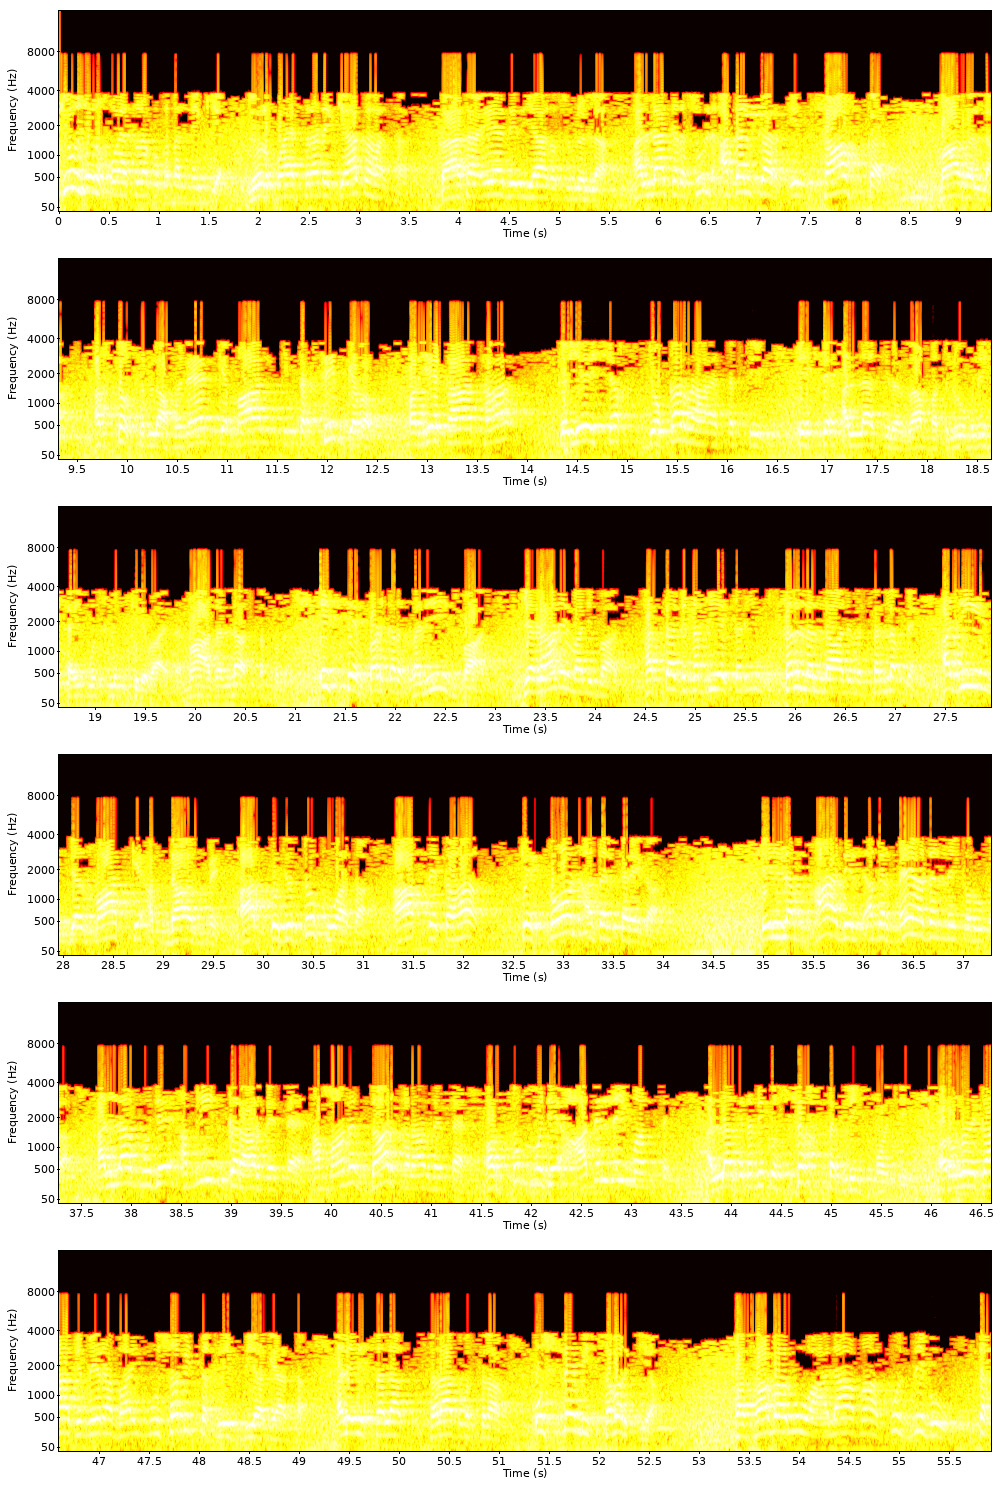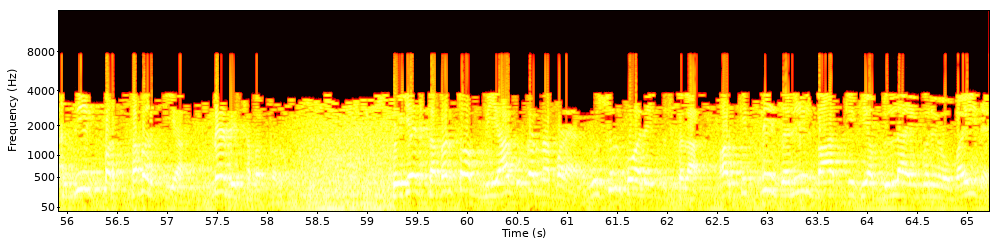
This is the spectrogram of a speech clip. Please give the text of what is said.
کیوں ذوالخویسرا کو قتل نہیں کیا؟ ذوالخویسرا نے کیا کہا تھا؟ کہا تھا، اے دل یا رسول اللہ اللہ کے رسول عدل کر، انصاف کر۔ معذ اللہ، استغفر اللہ حنین کے مال کی تقسیم کے وقت۔ اور یہ کہا تھا کہ یہ شخص جو کر رہا ہے تقسیم اس سے اللہ کی رضا مطلوب نہیں، صحیح مسلم کی روایت ہے۔ معاذ اللہ۔ اس سے بڑھ کر غلیظ بات، جلانے والی بات، حتیٰ کہ نبی کریم صلی اللہ علیہ وسلم نے عجیب جذبات کے انداز میں آپ کو جو دکھ ہوا تھا، آپ نے کہا کہ کون عدل کرے گا؟ عادل، اگر میں عدل نہیں کروں گا، اللہ مجھے امین قرار دیتا ہے، امانت دار قرار دیتا ہے، اور تم مجھے عادل نہیں مانتے۔ اللہ کے نبی کو سخت تکلیف پہنچی، اور انہوں نے کہا کہ میرا بھائی موسا بھی تکلیف دیا گیا تھا۔ علیہ سلاد وسلام اس نے بھی صبر کیا۔ فصابر علامہ کچھ تقدیب پر صبر کیا، میں بھی صبر کروں۔ تو یہ صبر تو انبیاء کو کرنا پڑا ہے، رسول کو علیہ السلام۔ اور کتنی دلیل بات کی تھی عبداللہ ابن ابئی نے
